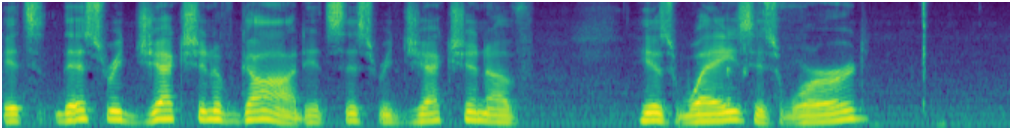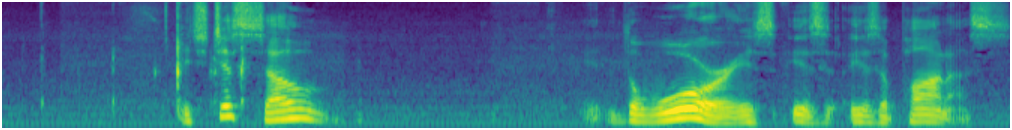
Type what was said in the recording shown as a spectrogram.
it's this rejection of God. It's this rejection of His ways, His word. It's just so. The war is is is upon us.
